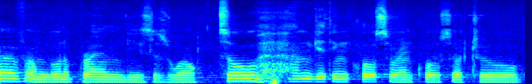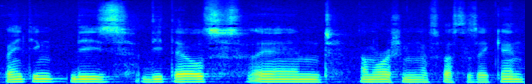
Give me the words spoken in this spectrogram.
have. I'm gonna prime these as well. So I'm getting closer and closer to painting these details and I'm rushing as fast as I can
